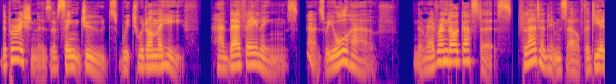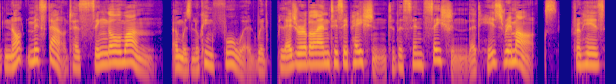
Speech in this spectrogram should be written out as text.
The parishioners of St. Jude's, Wychwood on the Heath, had their failings, as we all have. The Reverend Augustus flattered himself that he had not missed out a single one, and was looking forward with pleasurable anticipation to the sensation that his remarks, from his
